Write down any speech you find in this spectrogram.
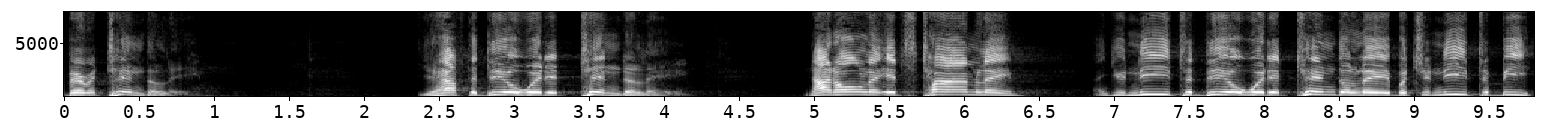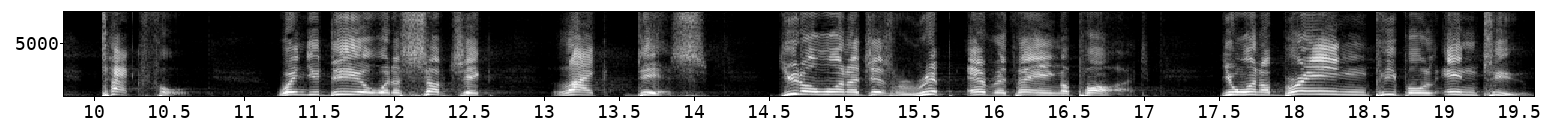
very tenderly. You have to deal with it tenderly. Not only it's timely, and you need to deal with it tenderly, but you need to be tactful when you deal with a subject like this. You don't want to just rip everything apart. You want to bring people into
